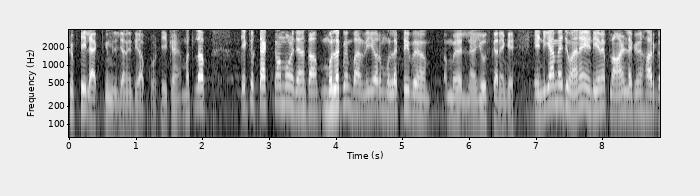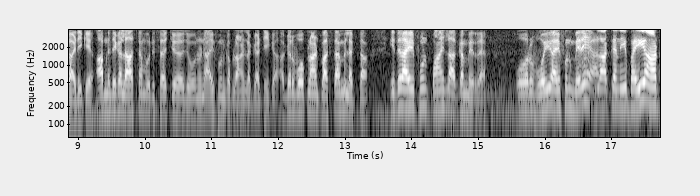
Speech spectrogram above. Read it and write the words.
फिफ्टी लैक्स की मिल जानी थी आपको ठीक है? मतलब एक तो टैक्स कम होने जाना था मुल्क में बन रही है और मुल्क से यूज़ करेंगे। इंडिया में जो है ना इंडिया में प्लांट लगे हुए हैं हर गाड़ी के। आपने देखा लास्ट टाइम वो रिसर्च जो उन्होंने आईफोन का प्लांट लगा ठीक है। अगर वो प्लांट पाकिस्तान में लगता इधर आईफोन पाँच लाख का मिल रहा है। और वही आईफोन मेरे लाख का नहीं भाई आठ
